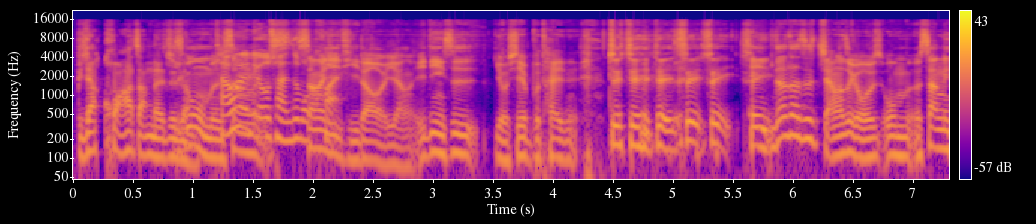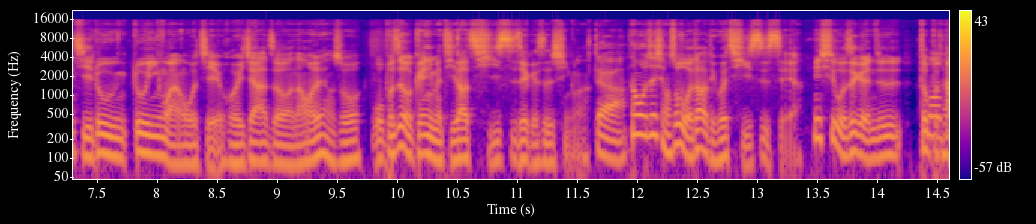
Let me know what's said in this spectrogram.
比较夸张的这种，跟我们上才会流传这么快。上一集提到一样，一定是有些不太 对对对，所以所以所以，那但 是讲到这个，我我们上一集录录音完，我姐回家之后，然后我就想说，我不是有跟你们提到歧视这个事情吗？对啊，那我在想说，我到底会歧视谁啊？因为其实我这个人就是都不太，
